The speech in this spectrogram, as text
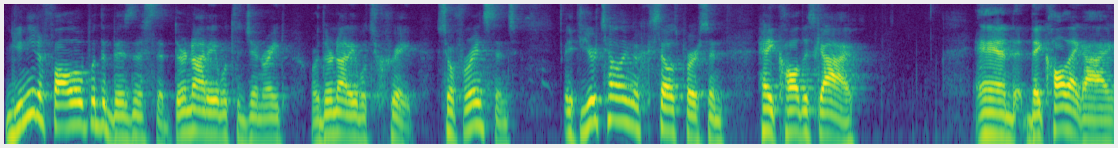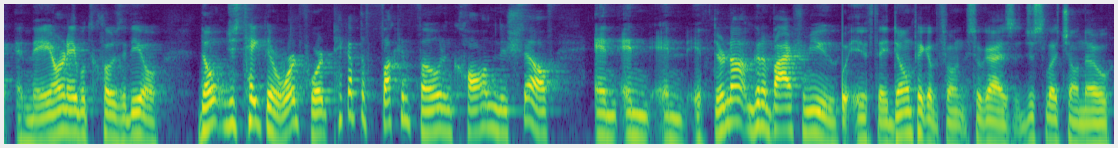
you need to follow up with the business that they're not able to generate or they're not able to create. So, for instance, if you're telling a salesperson, hey, call this guy, and they call that guy and they aren't able to close the deal, don't just take their word for it. Pick up the fucking phone and call them yourself. And and and if they're not gonna buy from you, if they don't pick up the phone, so guys, just to let y'all know,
